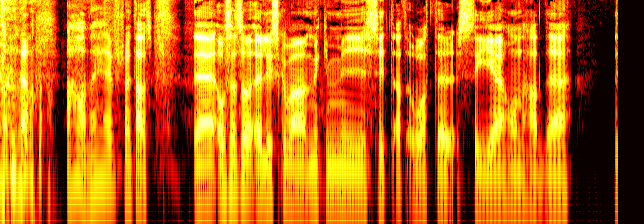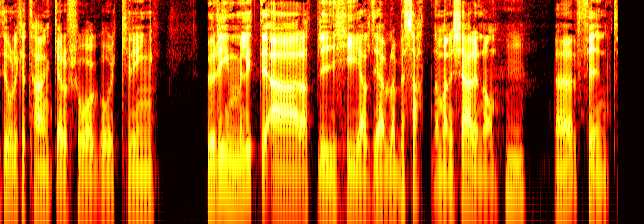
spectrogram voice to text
ah, nej jag förstår inte alls. Eh, och sen så eh, Lysko var mycket mysigt att återse. Hon hade lite olika tankar och frågor kring hur rimligt det är att bli helt jävla besatt när man är kär i någon. Mm. Eh, fint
